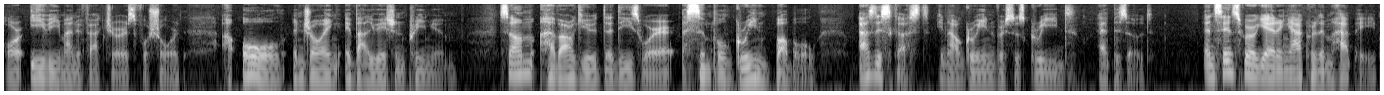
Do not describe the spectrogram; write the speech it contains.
or EV manufacturers for short, are all enjoying a valuation premium. Some have argued that these were a simple green bubble, as discussed in our Green versus Greed episode. And since we're getting acronym happy,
